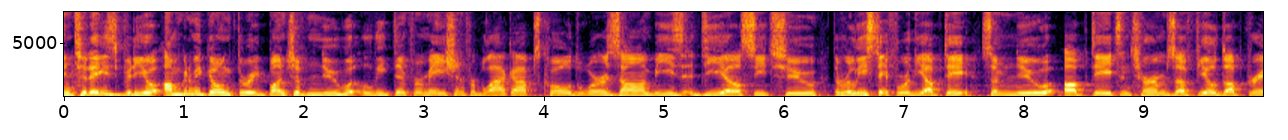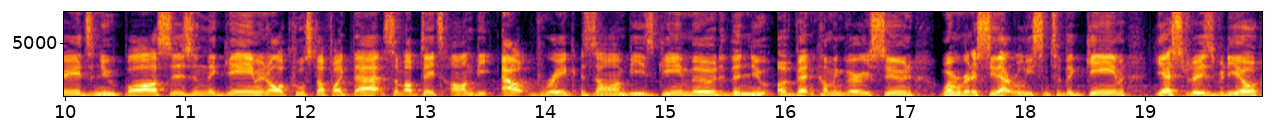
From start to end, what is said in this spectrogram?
In today's video, I'm going to be going through a bunch of new leaked information for Black Ops Cold War Zombies DLC 2, the release date for the update, some new updates in terms of field upgrades, new bosses in the game, and all cool stuff like that. Some updates on the Outbreak Zombies game mode, the new event coming very soon, when we're going to see that release into the game. Yesterday's video,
